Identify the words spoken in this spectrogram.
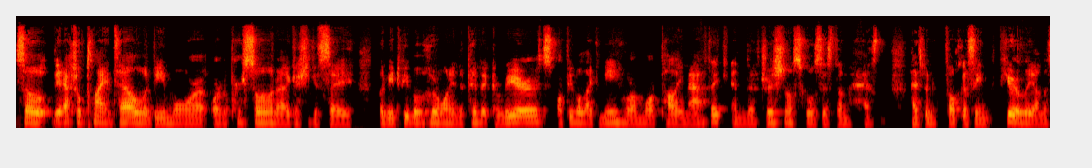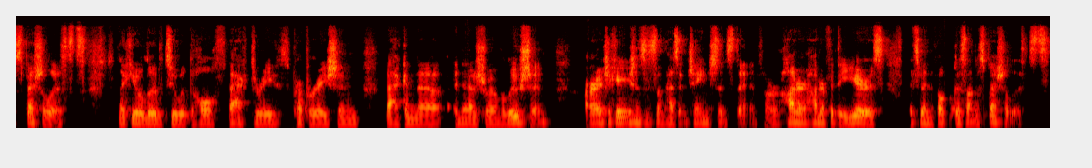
So the actual clientele would be more, or the persona, I guess you could say, would be people who are wanting to pivot careers, or people like me who are more polymathic. And the traditional school system has has been focusing purely on the specialists, like you alluded to with the whole factory preparation back in the industrial revolution our education system hasn't changed since then. For 100, 150 years, it's been focused on the specialists.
